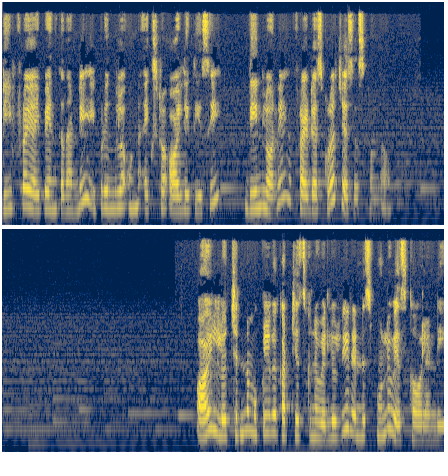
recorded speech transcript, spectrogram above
డీప్ ఫ్రై అయిపోయింది కదండి ఇప్పుడు ఇందులో ఉన్న ఎక్స్ట్రా ఆయిల్ని తీసి దీనిలోనే ఫ్రైడ్ రైస్ కూడా చేసేసుకుందాం. ఆయిల్లో చిన్న ముక్కలుగా కట్ చేసుకున్న వెల్లుల్లి రెండు స్పూన్లు వేసుకోవాలండి.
